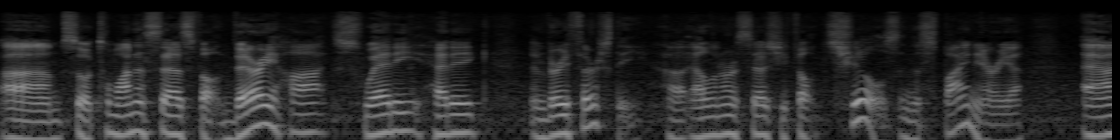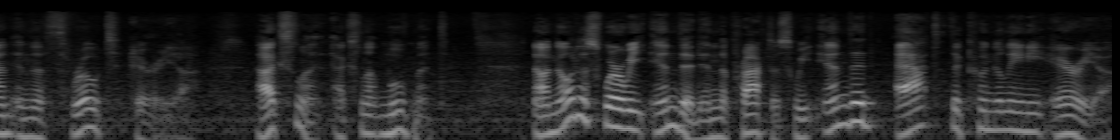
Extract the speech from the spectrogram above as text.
Um, so Tawana says, felt very hot, sweaty, headache, and very thirsty. Uh, Eleanor says she felt chills in the spine area and in the throat area. Excellent, excellent movement. Now notice where we ended in the practice. We ended at the Kundalini area.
